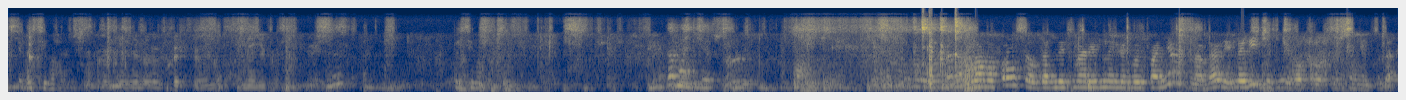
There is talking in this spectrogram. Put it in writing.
Спасибо. Спасибо. Давайте. Два вопроса, удовлетворены ли вы, понятно, да, риторический вопрос решением суда.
